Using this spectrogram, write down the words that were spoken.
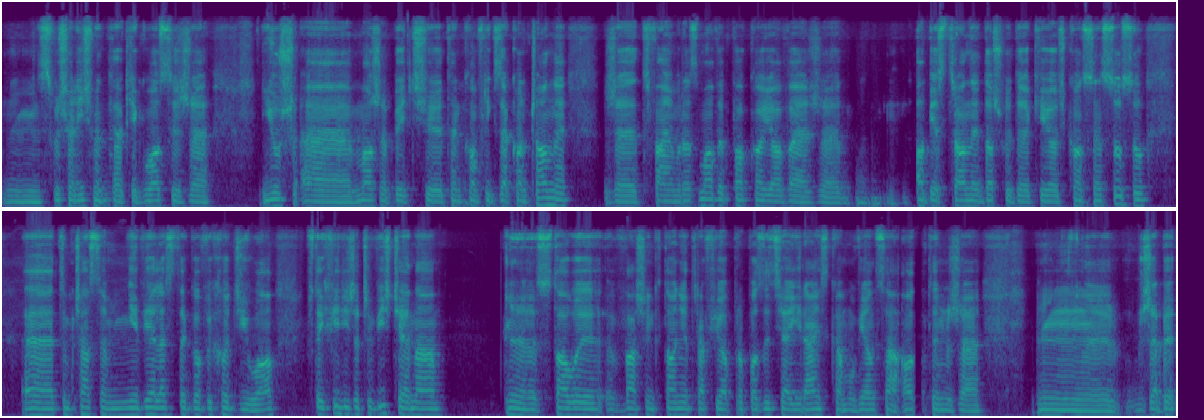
mm, słyszeliśmy takie głosy, że już e, może być ten konflikt zakończony, że trwają rozmowy pokojowe, że obie strony doszły do jakiegoś konsensusu. E, tymczasem niewiele z tego wychodziło. W tej chwili rzeczywiście na E, stoły w Waszyngtonie trafiła propozycja irańska mówiąca o tym, że mm, żeby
